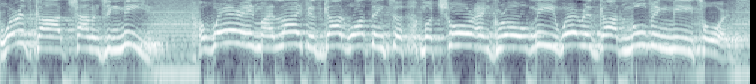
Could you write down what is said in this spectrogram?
Where is God challenging me? Where in my life is God wanting to mature and grow me? Where is God moving me towards?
